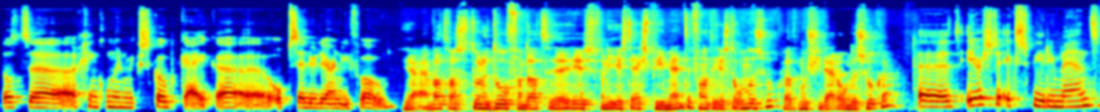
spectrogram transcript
Dat uh, ging ik onder een microscoop kijken uh, op cellulair niveau. Ja, en wat was toen het doel van, dat, uh, eerst, van die eerste experimenten, van het eerste onderzoek? Wat moest je daar onderzoeken? het eerste experiment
